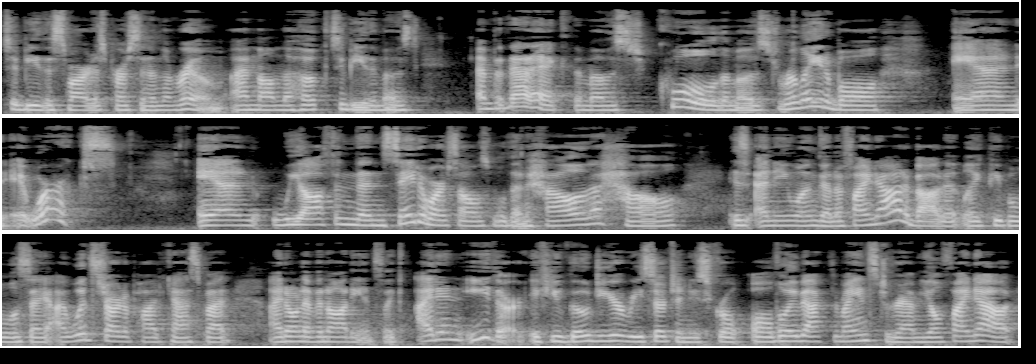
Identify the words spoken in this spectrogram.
to be the smartest person in the room. I'm on the hook to be the most empathetic, the most cool, the most relatable. And it works. And we often then say to ourselves, well, then how the hell is anyone going to find out about it? Like people will say, I would start a podcast, but I don't have an audience. Like I didn't either. If you go do your research and you scroll all the way back through my Instagram, you'll find out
